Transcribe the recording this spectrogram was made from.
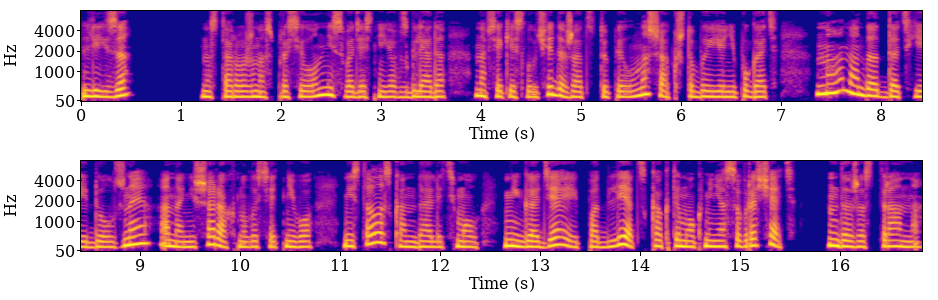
Лиза Настороженно спросил он, не сводя с нее взгляда. На всякий случай даже отступил на шаг, чтобы ее не пугать. Но надо отдать ей должное, она не шарахнулась от него, не стала скандалить, мол, негодяй подлец, как ты мог меня совращать? Даже странно.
